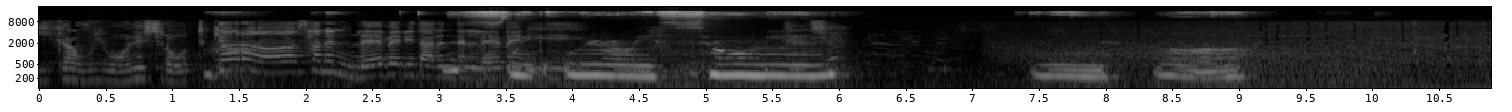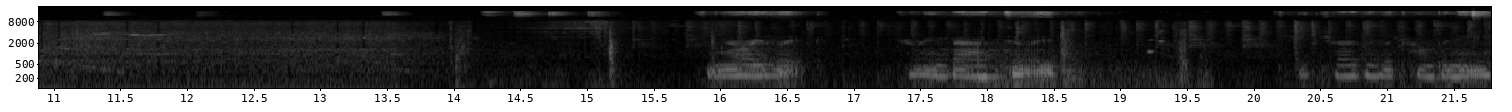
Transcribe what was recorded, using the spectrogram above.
네가 우리 원일 씨를 어떻게 알아? 사는 레벨이 다른데 It's like 레벨이. literally so mean. Mean. Aw. Back to like take charge of the company.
